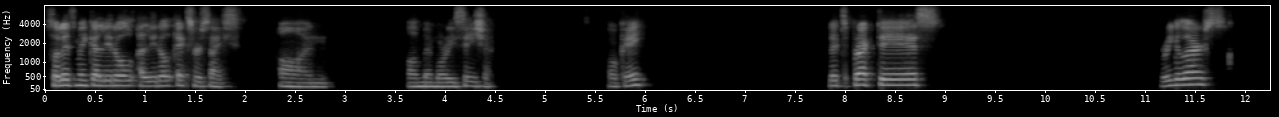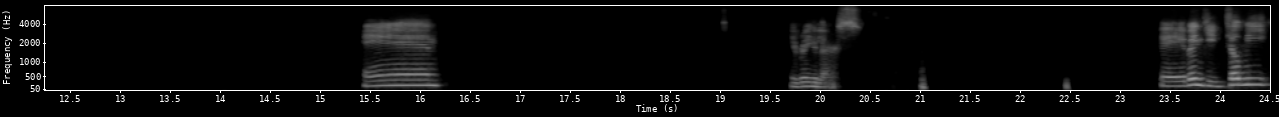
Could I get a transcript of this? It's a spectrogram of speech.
So let's make a little a little exercise on on memorization. Okay. Let's practice regulars and irregulars. Uh, Benji, tell me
